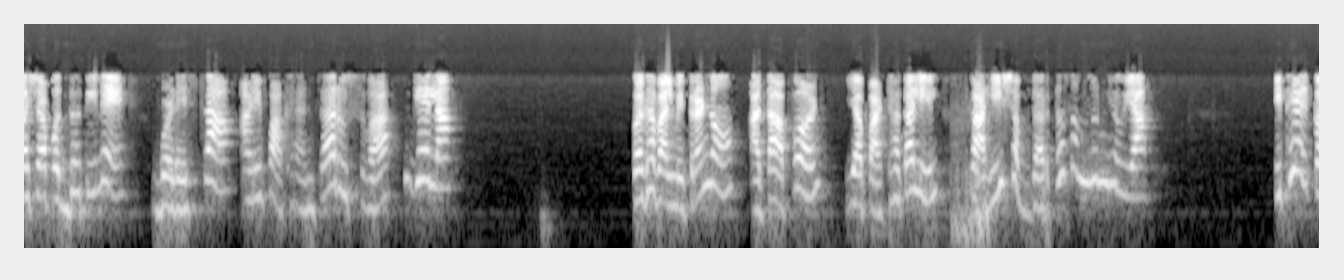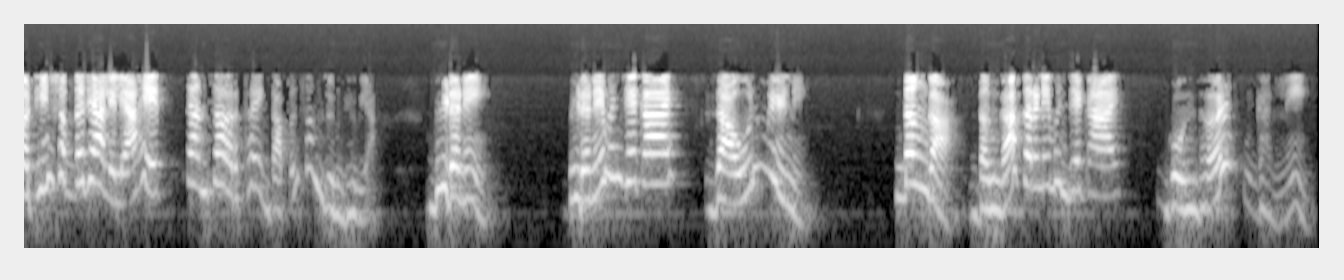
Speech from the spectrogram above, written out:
अशा पद्धतीने वडेसचा आणि पाखरांचा रुसवा गेला. बघा बालमित्रांनो आता आपण या पाठाखालील काही शब्दार्थ समजून घेऊया. इथे कठीण शब्द जे आलेले आहेत त्यांचा अर्थ एकदा आपण समजून घेऊया. भिडणे. भिडणे म्हणजे काय? जाऊन मिळणे. दंगा. दंगा करणे म्हणजे काय? गोंधळ घालणे.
